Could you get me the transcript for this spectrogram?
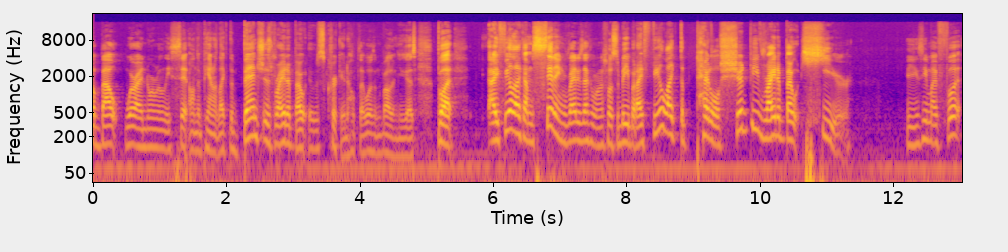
about where I normally sit on the piano. Like the bench is right about, it was crooked, hope that wasn't bothering you guys. But I feel like I'm sitting right exactly where I'm supposed to be, but I feel like the pedal should be right about here. You can see my foot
